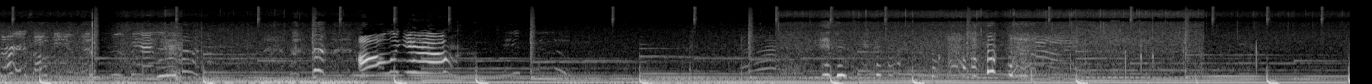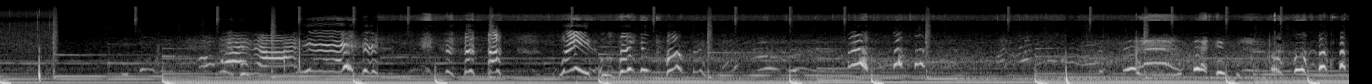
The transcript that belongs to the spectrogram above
shirt is over you. This is oh, look at him. Oh, why not? Yay! Wait, where are you going?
